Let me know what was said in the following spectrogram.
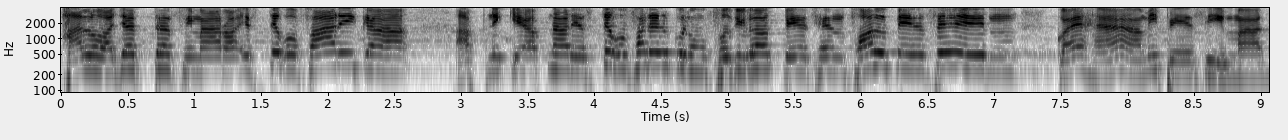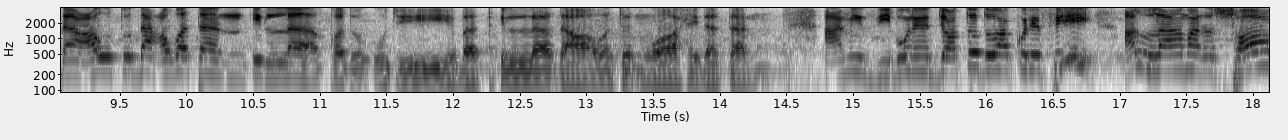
হাল ওয়াজাত্তা সিমারা ইস্তেগফারিকা আপনি কি আপনার ইস্তেগফারের কোনো ফজিলত পেয়েছেন? ফল পেয়েছেন? কয় হ্যাঁ আমি পেয়েছি। মা দাউতু দাওয়াতান ইল্লা কদ উজিবাত ইল্লা দাওয়াতান ওয়াহিদাতান। আমি জীবনে যত দোয়া করেছি, আল্লাহ আমার সব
